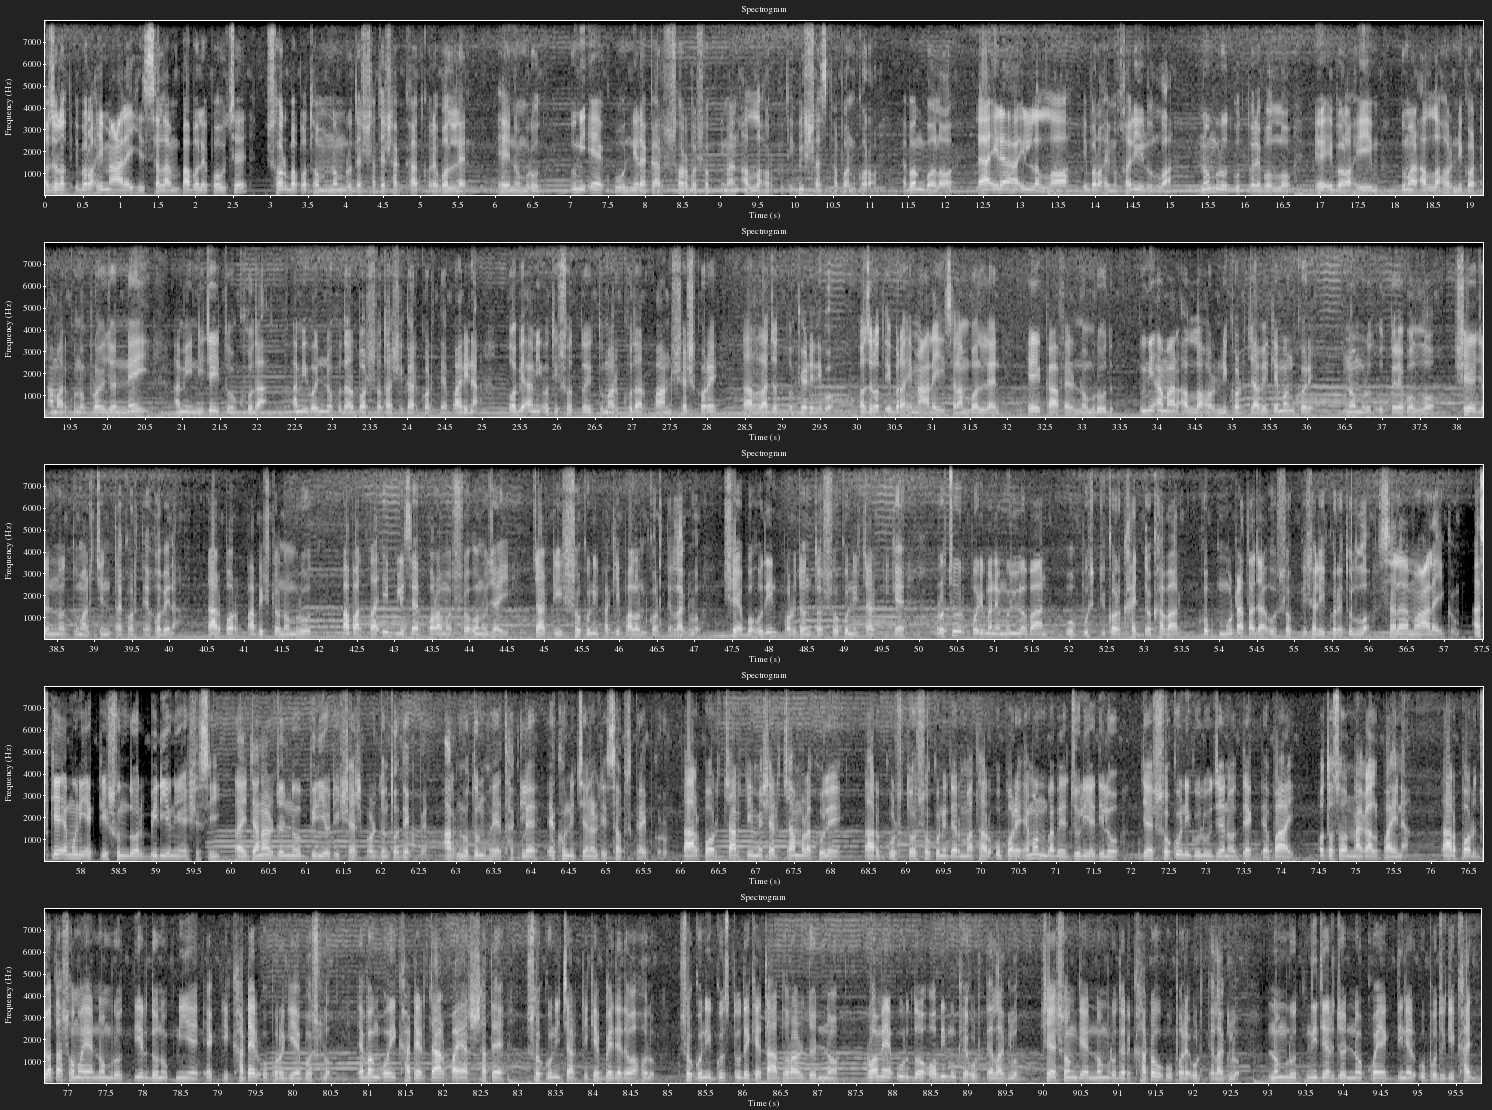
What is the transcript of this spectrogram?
হজরত ইব্রাহিম আলাইহিসাল্লাম বাবলে পৌঁছে সর্বপ্রথম নমরুদের সাথে সাক্ষাৎ করে বললেন, হে নমরুদ, তুমি এক ও নিরাকার সর্বশক্তিমান আল্লাহর প্রতি বিশ্বাস স্থাপন করো এবং বলো, লা ইলাহা ইল্লাল্লাহ ইব্রাহিম খলিলুল্লাহ। নমরুদ উত্তরে বলল, হে ইব্রাহিম, তোমার আল্লাহর নিকট আমার কোনো প্রয়োজন নেই, আমি নিজেই তো খোদা, আমি অন্য ক্ষুধার বশ্যতা স্বীকার করতে পারি না। তবে আমি অতি সত্যই তোমার ক্ষুধার পান শেষ করে তার রাজত্ব কেড়ে নিব। হজরত ইব্রাহিম আলাইহি সালাম বললেন, হে কাফের নমরুদ, তুমি আমার আল্লাহর নিকট যাবে কেমন করে? নমরুদ উত্তরে বলল, সেজন্য তোমার চিন্তা করতে হবে না। তারপর পাপিষ্ট নমরুদ পাপাত্তা ইবলিসের পরামর্শ অনুযায়ী চারটি শকুনি পাখি পালন করতে লাগল। সে বহুদিন পর্যন্ত শকুনি চারটিকে প্রচুর পরিমাণে মূল্যবান ও পুষ্টিকর খাদ্য খাবার খুব মোটা তাজা ও শক্তিশালী করে তুলল। সালাম আলাইকুম। আজকে এমনই একটি সুন্দর ভিডিও নিয়ে এসেছি তাই জানার জন্য ভিডিওটি শেষ পর্যন্ত দেখবেন। আর নতুন হয়ে থাকলে এখনই চ্যানেলটি সাবস্ক্রাইব করুন। তারপর চারটি মেষের চামড়া খুলে তার গোস্ত শকুনিদের মাথার উপরে এমনভাবে ঝুলিয়ে দিল যে শকুনিগুলো যেন দেখতে পায় অথচ নাগাল পায় না। তারপর যথাসময়ে নমরুদ তীর ধনুক নিয়ে একটি খাটের উপরে গিয়ে বসল। এবং ওই খাটের চার পায়ের সাথে শকুনি চারটিকে বেঁধে দেওয়া হলো। শকুনি গুস্তু দেখে তা ধরার জন্য ক্রমে ঊর্ধ্ব অভিমুখে উঠতে লাগল। সে সঙ্গে নমরুদের খাটও উপরে উঠতে লাগল। নমরুদ নিজের জন্য কয়েক দিনের উপযোগী খাদ্য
